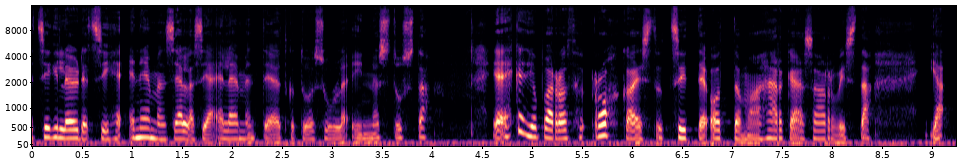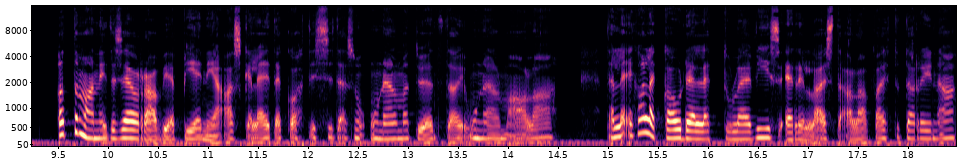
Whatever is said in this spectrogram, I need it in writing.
että sekin löydät siihen enemmän sellaisia elementtejä, jotka tuo sulle innostusta – ja ehkä jopa rohkaistut sitten ottamaan härkää sarvista ja ottamaan niitä seuraavia pieniä askeleita kohti sitä sun unelmatyötä tai unelma-alaa. Tälle ekalle kaudelle tulee viisi erilaista alanvaihtotarinaa,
